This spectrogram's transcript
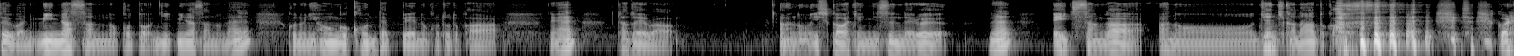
例えば皆さんのことに皆さんのねこの日本語コンテッペイのこととかね例えばあの石川県に住んでるね H さんが、あのー元気かなとか。これ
